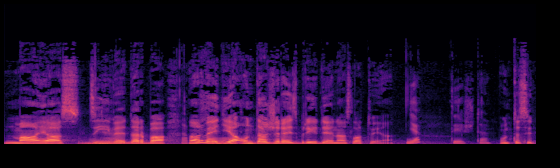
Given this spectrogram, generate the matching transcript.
mājās, dzīvē, darbā Norvēģijā un dažreiz brīvdienās Latvijā. Jā, tieši tā. Un tas ir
